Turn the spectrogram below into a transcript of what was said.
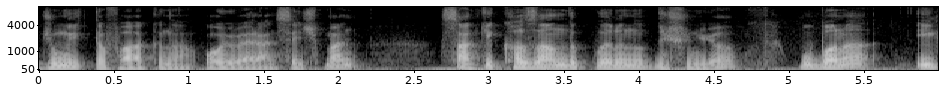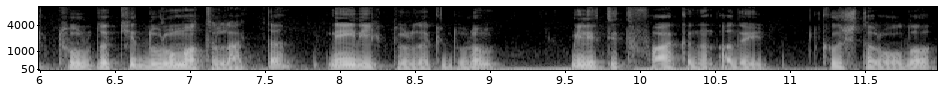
Cumhur İttifakı'na oy veren seçmen sanki kazandıklarını düşünüyor. Bu bana ilk turdaki durumu hatırlattı. Neydi ilk turdaki durum? Millet İttifakı'nın adayı Kılıçdaroğlu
